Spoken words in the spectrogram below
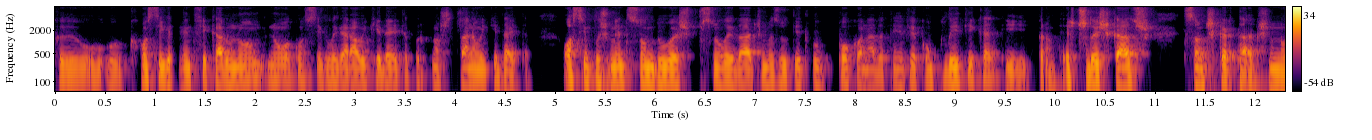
que, o, que consiga identificar o nome, não a consigo ligar à Wikidata porque não está na Wikidata. Ou simplesmente são duas personalidades, mas o título pouco ou nada tem a ver com política e pronto, estes dois casos são descartados, não,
